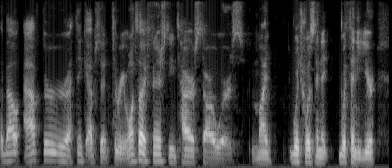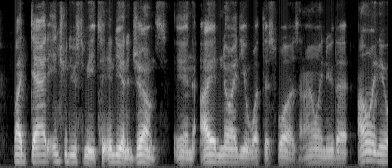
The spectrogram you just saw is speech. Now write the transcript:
about after I think episode three, once I finished the entire Star Wars, my which was in it within a year, my dad introduced me to Indiana Jones, and I had no idea what this was, and I only knew that I only knew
